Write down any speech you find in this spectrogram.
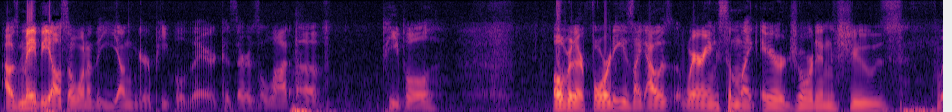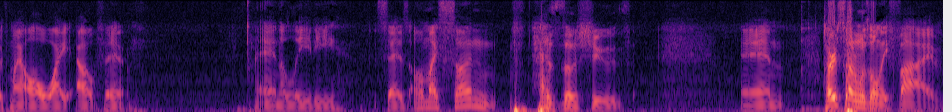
I was maybe also one of the younger people there because there was a lot of people over their 40s. Like I was wearing some like Air Jordan shoes with my all white outfit, and a lady says, "Oh, my son has those shoes," and her son was only five,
